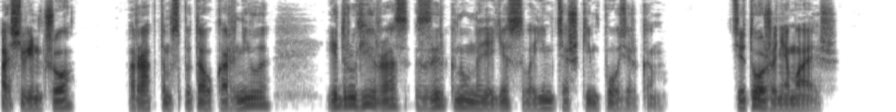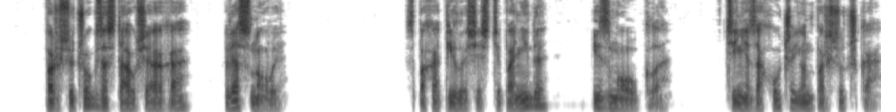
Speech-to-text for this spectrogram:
А свінчо раптам спытаў карніла і другі раз зыркнуў на яе сваім цяжкім позіркам. Ці тоже не маеш? Парсючок застаўся ага вясновы. Спахапілася сцепаніда і змоўкла. Ці не захоча ён парсючка.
